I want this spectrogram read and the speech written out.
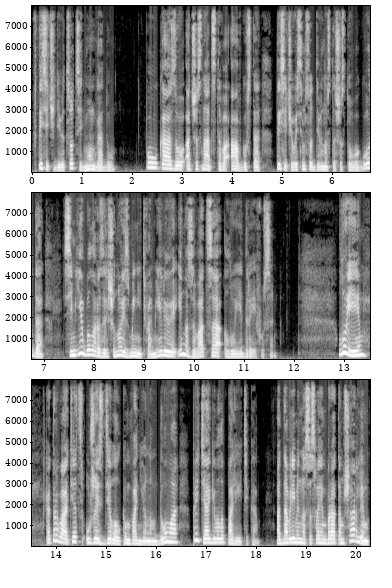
в 1907 году. По указу от 16 августа 1896 года семье было разрешено изменить фамилию и называться Луи Дрейфусы. Луи, которого отец уже сделал компаньоном дома, притягивала политика. Одновременно со своим братом Шарлем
